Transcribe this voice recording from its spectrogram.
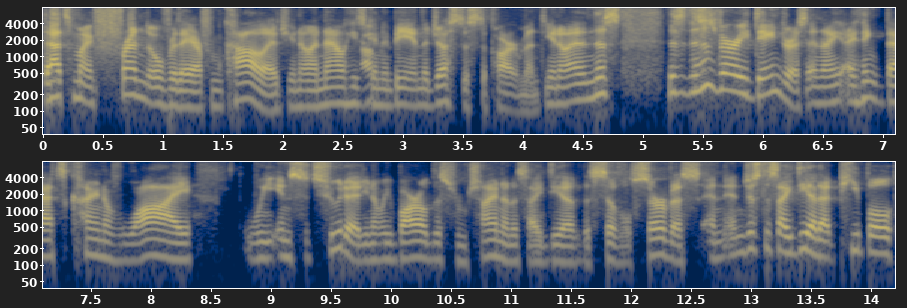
that's my friend over there from college, you know, and now he's going to be in the Justice Department, you know, and this this this is very dangerous. And I, I think that's kind of why we instituted, you know, we borrowed this from China, this idea of the civil service, and and just this idea that people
